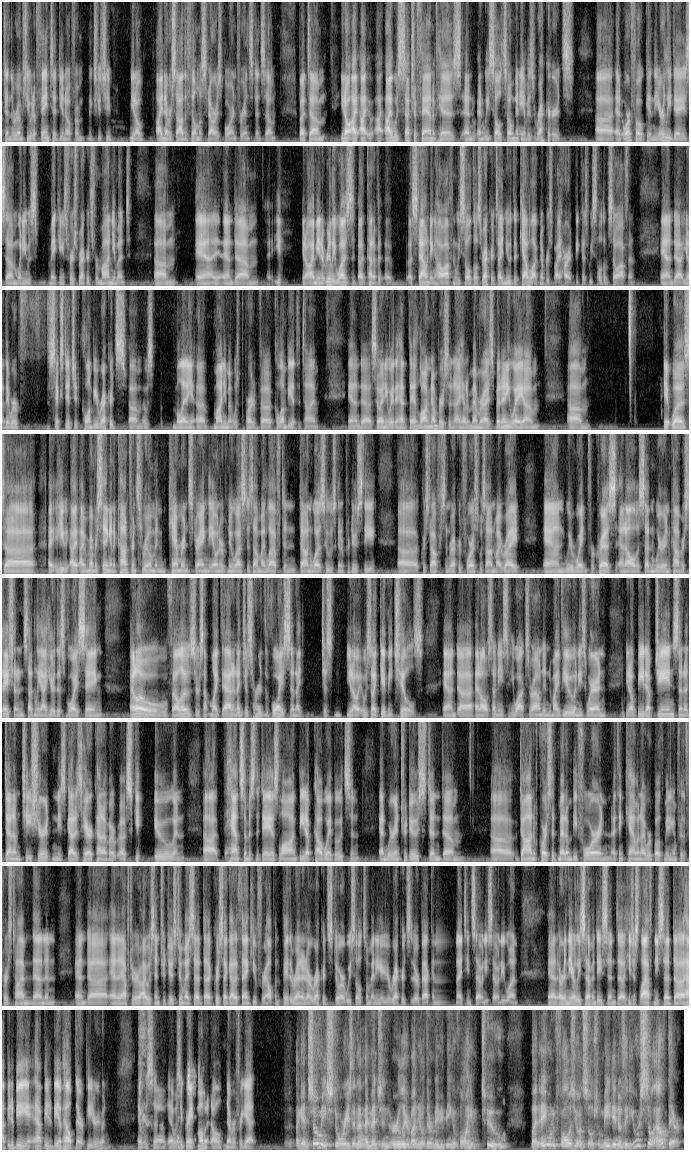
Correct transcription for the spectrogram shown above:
in the room, she would have fainted, you know, from she, you know, I never saw the film A Star Is Born, for instance. Um, but um, you know, I, I I was such a fan of his, and and we sold so many of his records uh, at Oar Folk in the early days um, when he was making his first records for Monument, um, and and um, you, you know, I mean, it really was kind of a, a astounding how often we sold those records. I knew the catalog numbers by heart because we sold them so often, and uh, you know they were six-digit Columbia records. Um, it was Millennium uh, Monument was part of uh, Columbia at the time, and uh, so anyway, they had they had long numbers, and I had them memorized. But anyway, um, um, it was uh, I, he. I, I, remember sitting in a conference room, and Cameron Strang, the owner of New West, is on my left, and Don Was who was going to produce the uh, Kristofferson record for us, was on my right and we were waiting for Kris and all of a sudden we are in conversation, and suddenly I hear this voice saying, "Hello, fellows or something like that, and I just heard the voice, and I just, you know, it was like gave me chills, and uh, and all of a sudden he he walks around into my view, and he's wearing, you know, beat up jeans and a denim T-shirt, and he's got his hair kind of a, a skew, and uh, handsome as the day is long, beat up cowboy boots, and and we're introduced, and um, uh, Don, of course, had met him before, and I think Cam and I were both meeting him for the first time then. And and uh, and after I was introduced to him, I said, uh, "Kris, I got to thank you for helping to pay the rent at our record store. We sold so many of your records there back in 1970, 71." And, or in the early 70s, and uh, he just laughed and he said, uh, "Happy to be happy to be of help there, Peter." And it was uh, it was a great moment. I'll never forget again so many stories and i mentioned earlier about you know there maybe being a volume two but anyone who follows you on social media knows that you are still out there.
